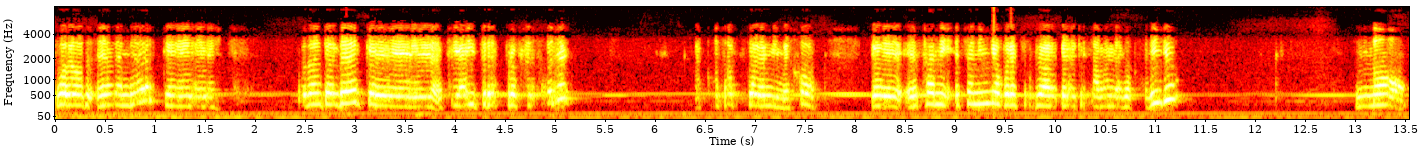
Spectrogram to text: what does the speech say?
puedo entender que puedo entender que si hay tres profesores las cosas pueden ir mejor. Que esa ese niño, por ejemplo, al que le quitaban el bocadillo, no,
